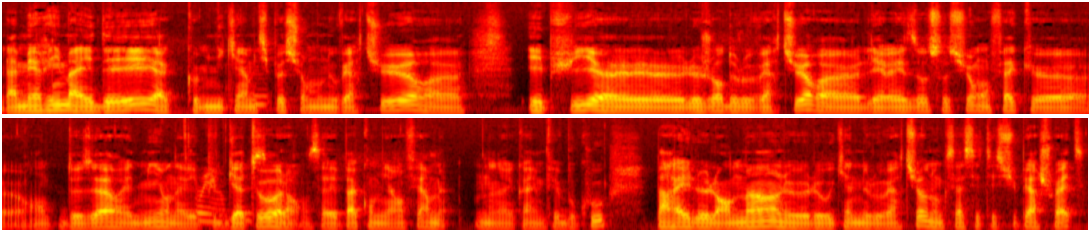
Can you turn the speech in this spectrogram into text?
La mairie m'a aidé à communiquer un petit peu sur mon ouverture. Et puis, euh, le jour de l'ouverture, euh, les réseaux sociaux ont fait que en deux heures et demie, on n'avait plus de gâteaux. Alors, on savait pas combien en faire, mais on en avait quand même fait beaucoup. Pareil le lendemain, le, week-end de l'ouverture. Donc ça, c'était super chouette.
